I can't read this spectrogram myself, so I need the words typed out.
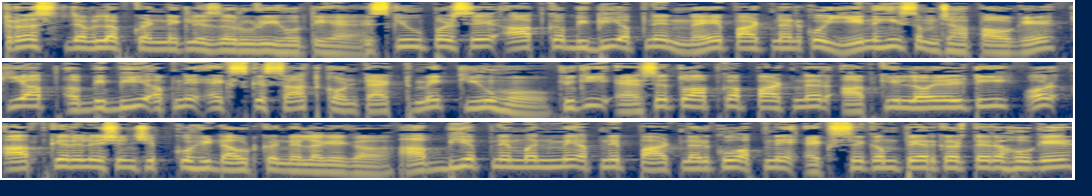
ट्रस्ट डेवलप करने के लिए ज़रूरी होती है। इसके ऊपर से आप कभी भी अपने नए पार्टनर को ये नहीं समझा पाओगे कि आप अभी भी अपने एक्स के साथ कॉन्टेक्ट में क्यों हो, क्योंकि ऐसे तो आपका पार्टनर आपकी लॉयल्टी और आपके रिलेशनशिप को ही डाउट करने लगेगा। आप भी अपने मन में अपने पार्टनर को अपने एक्स से कंपेयर करते रहोगे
